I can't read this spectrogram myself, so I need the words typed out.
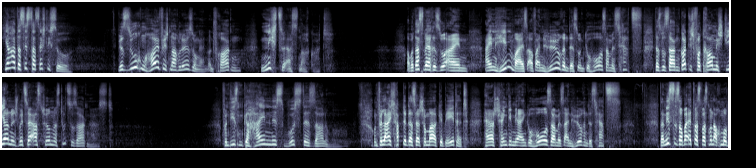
Ja, das ist tatsächlich so. Wir suchen häufig nach Lösungen und fragen nicht zuerst nach Gott. Aber das wäre so ein, ein Hinweis auf ein hörendes und gehorsames Herz, dass wir sagen, Gott, ich vertraue mich dir und ich will zuerst hören, was du zu sagen hast. Von diesem Geheimnis wusste Salomo. Und vielleicht habt ihr das ja schon mal gebetet. Herr, schenke mir ein gehorsames, ein hörendes Herz. Dann ist es aber etwas, was man auch immer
